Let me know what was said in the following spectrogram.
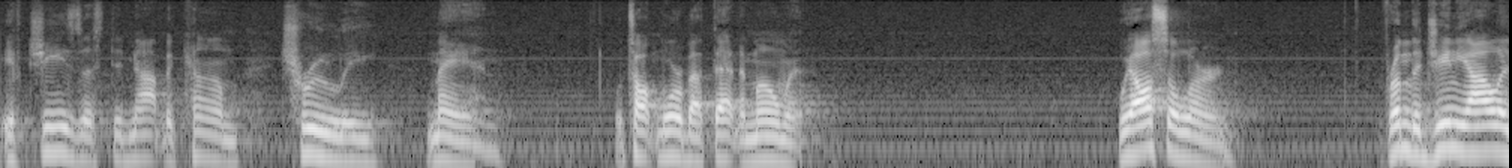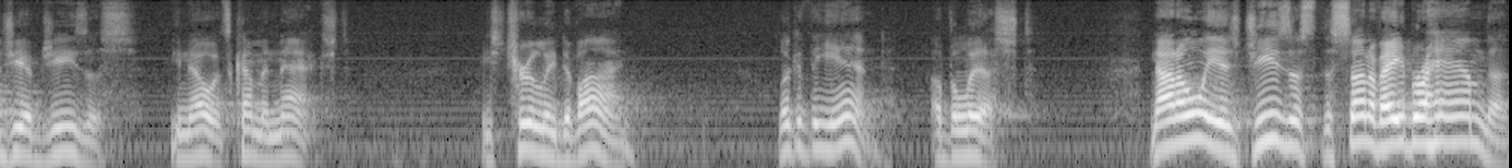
if Jesus did not become truly man. We'll talk more about that in a moment. We also learn from the genealogy of Jesus, you know it's coming next. He's truly divine. Look at the end of the list. Not only is Jesus the son of Abraham, the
